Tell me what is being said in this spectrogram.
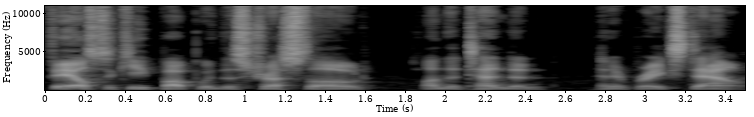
fails to keep up with the stress load on the tendon and it breaks down.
